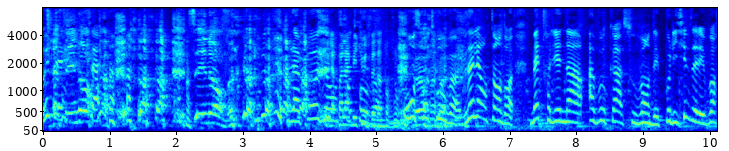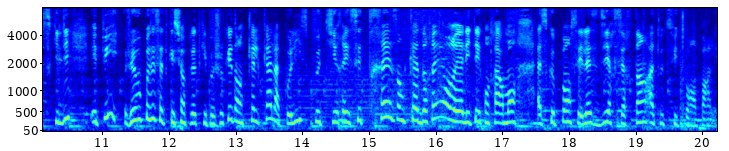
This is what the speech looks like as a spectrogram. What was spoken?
Oui, c'est énorme. c'est énorme. La pause, Il on pas l'habitude, retrouve. faites attention. On se retrouve. Vous allez entendre Maître Liénard, avocat souvent des policiers. Vous allez voir ce qu'il dit. Et puis, je vais vous poser cette question peut-être qui peut choquer. Dans quel cas la police peut tirer? C'est très encadré en réalité, contrairement à ce que pensent et laissent dire certains. À tout de suite pour en parler.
